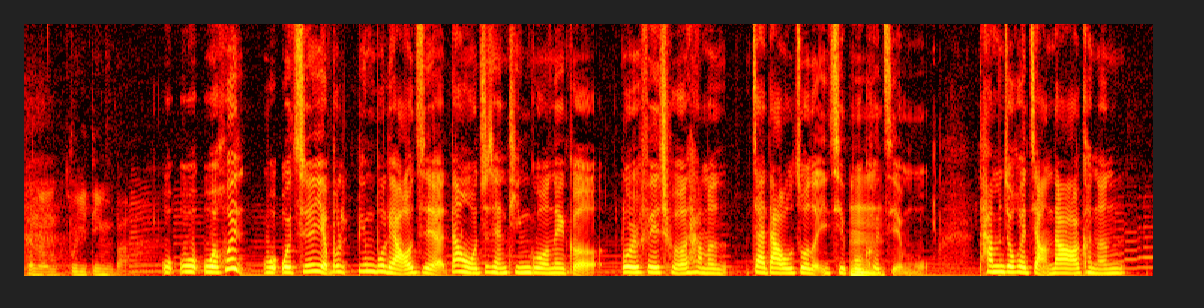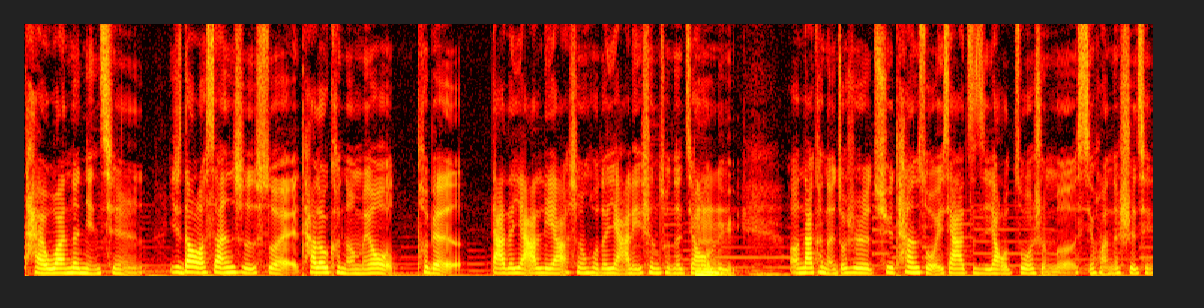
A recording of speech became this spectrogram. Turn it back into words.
可能不一定吧。我我我会我我其实也不并不了解，但我之前听过那个落日飞车他们在大陆做的一期播客节目。他们就会讲到，可能台湾的年轻人一直到了三十岁，他都可能没有特别大的压力啊，生活的压力、生存的焦虑，呃，那可能就是去探索一下自己要做什么喜欢的事情，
